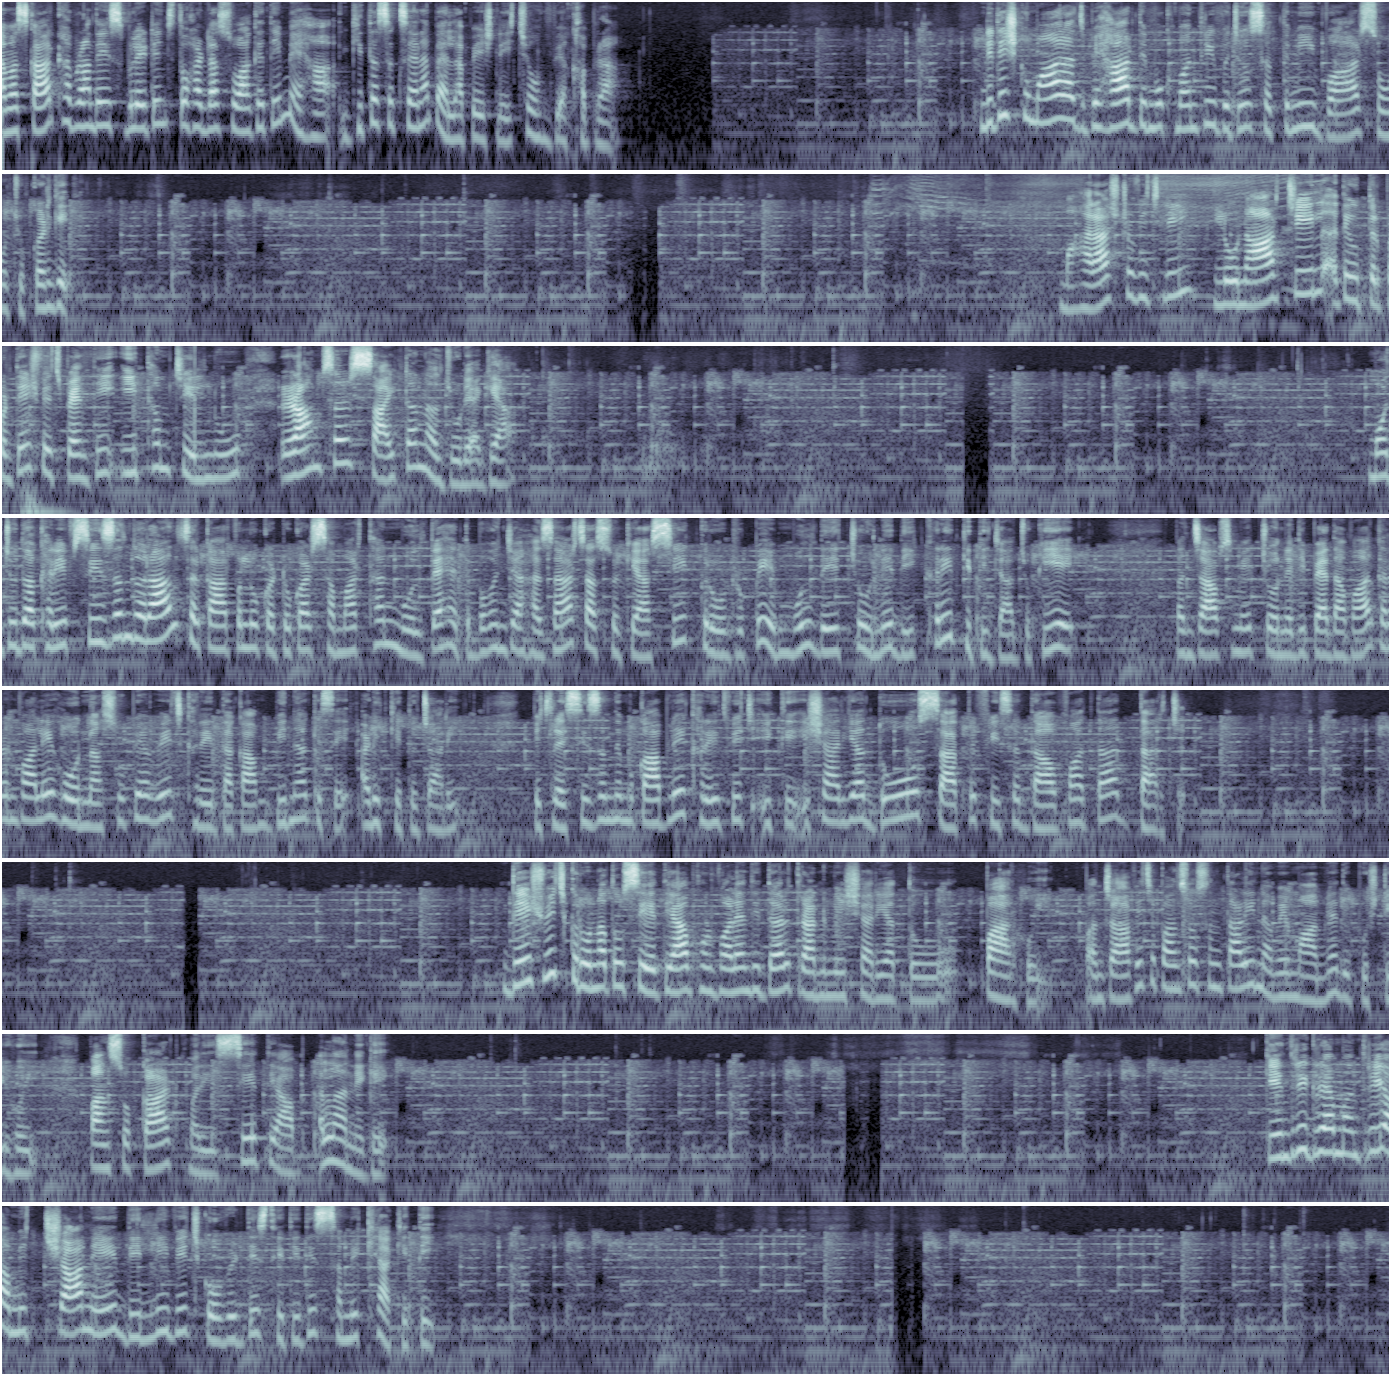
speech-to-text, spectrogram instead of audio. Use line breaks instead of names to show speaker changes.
ਨਮਸਕਾਰ, ਖਬਰਾਂ ਦੇ ਇਸ ਬੁਲੇਟਿਨ 'ਚ ਤੁਹਾਡਾ ਸਵਾਗਤ ਹੈ। ਮੈਂ ਹਾਂ ਗੀਤਾ ਸਕਸੈਨਾ, ਪਹਿਲਾ ਪੇਸ਼ ਨੇ ਚੌਂਵੀਆਂ ਖਬਰਾਂ। ਨਿਤਿਸ਼ ਕੁਮਾਰ ਅੱਜ ਬਿਹਾਰ ਦੇ ਮੁੱਖ ਮੰਤਰੀ ਵਜੋਂ 7ਵੀਂ ਵਾਰ ਸਹੁੰ ਚੁੱਕਣਗੇ। ਮਹਾਰਾਸ਼ਟਰ ਵਿਚਲੀ ਲੋਨਾਰ ਝੀਲ ਅਤੇ ਉੱਤਰ ਪ੍ਰਦੇਸ਼ ਵਿੱਚ ਪੈਂਦੀ ਈਥਮ ਝੀਲ ਨੂੰ ਰਾਮਸਰ ਸਾਈਟਾਂ ਨਾਲ ਜੋੜਿਆ ਗਿਆ। ਮੌਜੂਦਾ ਖਰੀਫ ਸੀਜ਼ਨ ਦੌਰਾਨ ਸਰਕਾਰ ਵੱਲੋਂ ਘੱਟੋ-ਘੱਟ ਸਮਰਥਨ ਮੁੱਲ ਤਹਿਤ 52781 ਕਰੋੜ ਰੁਪਏ ਮੁੱਲ ਦੇ ਝੋਨੇ ਦੀ ਖਰੀਦ ਕੀਤੀ ਜਾ ਚੁੱਕੀ ਹੈ ਪੰਜਾਬ ਸਮੇਤ ਝੋਨੇ ਦੀ ਪੈਦਾਵਾਰ ਕਰਨ ਵਾਲੇ ਹੋਰਨਾਂ ਸੂਬਿਆਂ ਵਿੱਚ ਖਰੀਦ ਦਾ ਕੰਮ ਬਿਨਾਂ ਕਿਸੇ ਅੜਿੱਕੇ ਤੋਂ ਜਾਰੀ। ਪਿਛਲੇ ਸੀਜ਼ਨ ਦੇ ਮੁਕਾਬਲੇ ਖਰੀਦ ਵਿੱਚ 1.27% ਦਾ ਵਾਧਾ ਦਰਜ। ਦੇਸ਼ ਵਿੱਚ ਕਰੋਨਾ ਤੋਂ ਸਿਹਤਯਾਬ ਹੋਣ ਵਾਲਿਆਂ ਦੀ ਦਰ 93.2 ਤੋਂ ਪਾਰ ਹੋਈ। ਪੰਜਾਬ ਵਿੱਚ 547 ਨਵੇਂ ਮਾਮਲਿਆਂ ਦੀ ਪੁਸ਼ਟੀ ਹੋਈ। 561 ਮਰੀਜ਼ ਸਿਹਤਯਾਬ ਐਲਾਨੇ ਗਏ। ਕੇਂਦਰੀ ਗ੍ਰਹਿ ਮੰਤਰੀ ਅਮਿਤ ਸ਼ਾਹ ਨੇ ਦਿੱਲੀ ਵਿੱਚ ਕੋਵਿਡ ਦੀ ਸਥਿਤੀ ਦੀ ਸਮੀਖਿਆ ਕੀਤੀ।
